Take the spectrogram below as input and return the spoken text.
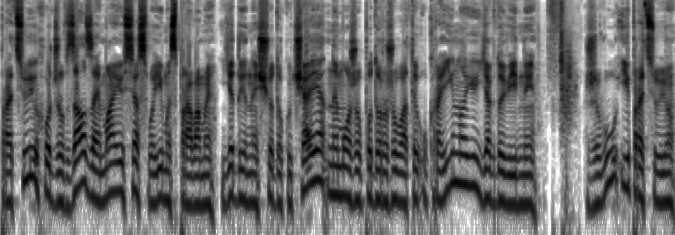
Працюю, ходжу в зал, займаюся своїми справами. Єдине, що докучає, не можу подорожувати Україною як до війни. Живу і працюю,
